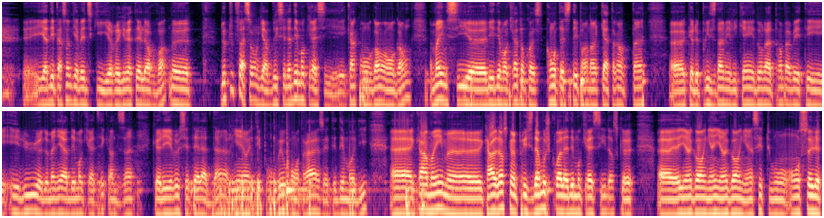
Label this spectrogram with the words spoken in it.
il y a des personnes qui avaient dit qu'ils regrettaient leur vote, mais de toute façon, regardez, c'est la démocratie. Et quand on gagne, on gagne. Même si euh, les démocrates ont contesté pendant quatre ans euh, que le président américain Donald Trump avait été élu euh, de manière démocratique en disant que les Russes étaient là-dedans, rien n'a été prouvé, au contraire, ça a été démoli. quand même, quand lorsqu'un président, moi je crois à la démocratie, lorsque il y a un gagnant, il y a un gagnant, c'est tout. On, se,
